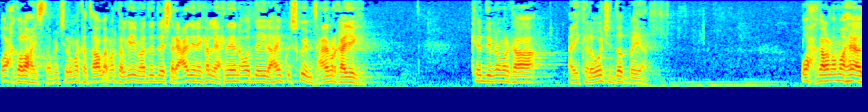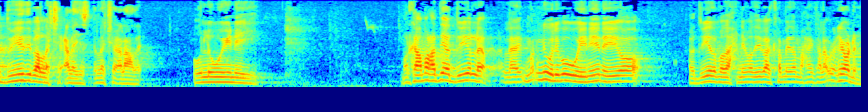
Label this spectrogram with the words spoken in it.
wax kaloo haysta. Ma jiro marka ta marka laga yimaado dee shareecadii inay ka leexdeen oo dee ilaahay isku imtixaanay markaa iyagii kadibna markaa ay kala weji dadbayaan wax kalena maaha adduunyadii baa la jeclay la jeclaaday oo la weyneeyey. Marka mar haddii adduunyo nin waliba weyneynayo adduunyada madaxnimadii baa kamida maxay kale wixii o dhan.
